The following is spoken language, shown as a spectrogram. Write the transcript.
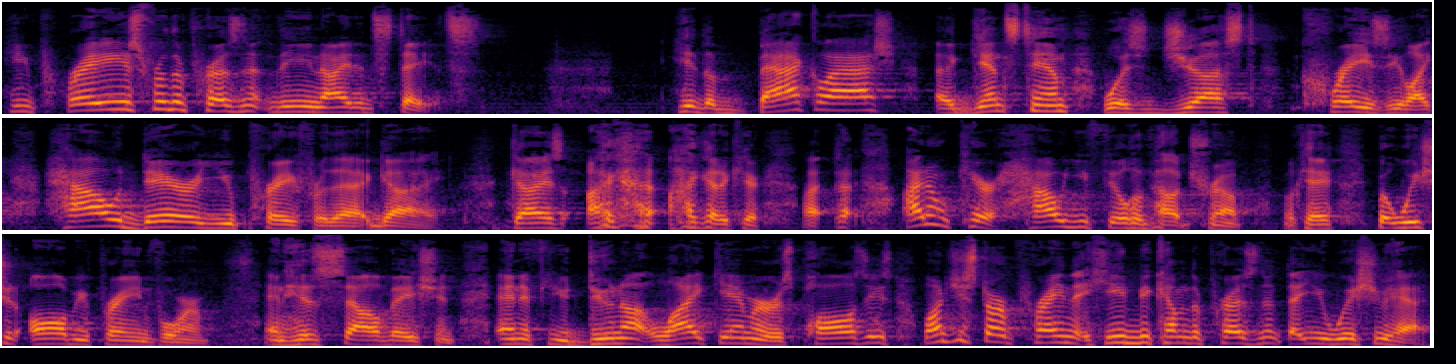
He prays for the President of the United States. He, the backlash against him was just crazy. Like, how dare you pray for that guy? Guys, I got, I got to care. I, I, don't care how you feel about Trump, okay? But we should all be praying for him and his salvation. And if you do not like him or his policies, why don't you start praying that he'd become the president that you wish you had?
